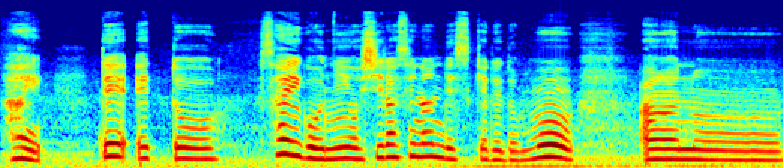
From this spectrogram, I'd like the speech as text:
はいでえっと最後にお知らせなんですけれどもあのー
